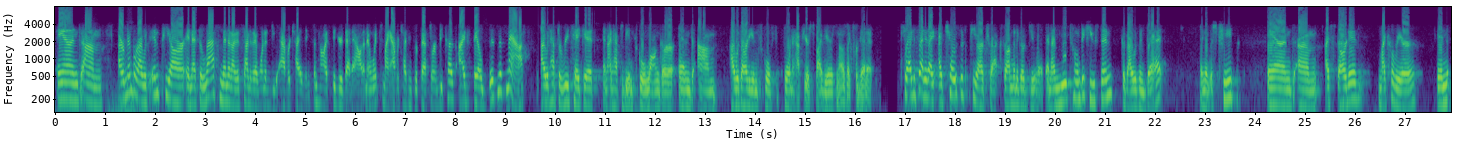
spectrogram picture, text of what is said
And um, I remember I was in PR, and at the last minute, I decided I wanted to do advertising. Somehow I figured that out, and I went to my advertising professor. And because I'd failed business math, I would have to retake it, and I'd have to be in school longer. And um, I was already in school for four and a half years, five years, and I was like, forget it. So I decided I, I chose this PR track, so I'm going to go do it. And I moved home to Houston because I was in debt and it was cheap. And um, I started my career in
